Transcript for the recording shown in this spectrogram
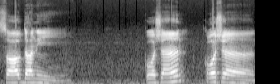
सावधानी। Caution caution.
